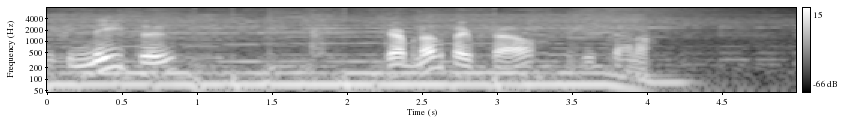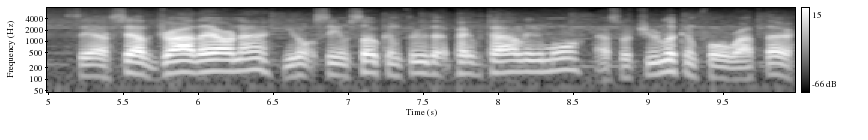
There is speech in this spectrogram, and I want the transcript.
If you need to, grab another paper towel, just kind of see how, see how dry they are now? You don't see them soaking through that paper towel anymore? That's what you're looking for right there.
